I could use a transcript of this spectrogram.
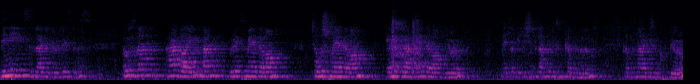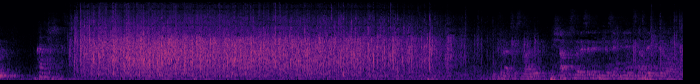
Deneyin sizler de göreceksiniz. O yüzden her daim ben üretmeye devam, çalışmaya devam, emek vermeye devam diyorum. Ve tabii ki şimdiden de bütün kadınların Kadınlar Günü kutluyorum. Bu kadar. Söylese de dinlesek diye insan bekliyor.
